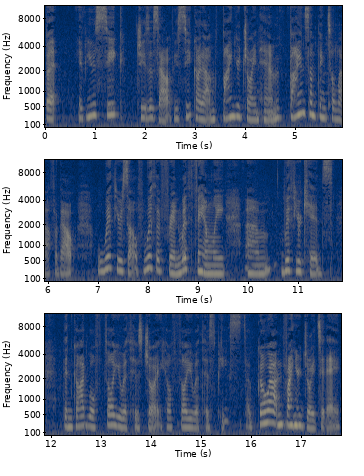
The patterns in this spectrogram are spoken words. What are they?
but if you seek Jesus out, if you seek God out and find your joy in Him, find something to laugh about with yourself, with a friend, with family, um, with your kids, then God will fill you with His joy. He'll fill you with His peace. So go out and find your joy today.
